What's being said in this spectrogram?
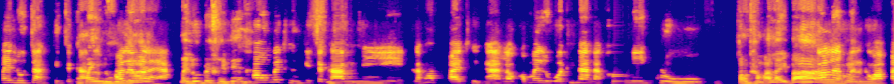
ไม่รู้จักกิจกรรมไม่รู้เขาเลเรียกว่ายอะไรอะไม่รู้ไม่เคยเล่นเข้าไม่ถึงกิจกรรมนี้ แล้วพอไปถึงอะเราก็ไม่รู้ว่าที่นั่นอะเขามีครู ต้องทำอะไรบ้างก็เลยราเหมือนไรู้กับว่าไป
